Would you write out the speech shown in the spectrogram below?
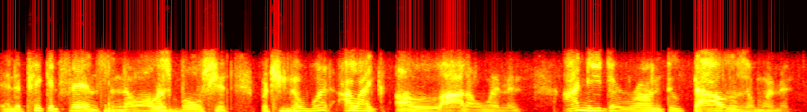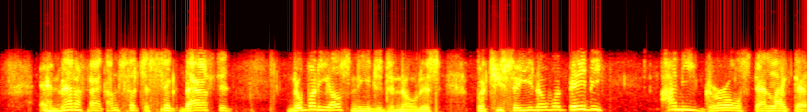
and a picket fence and all this bullshit. But you know what? I like a lot of women. I need to run through thousands of women. And matter of fact, I'm such a sick bastard. Nobody else needed to know this. But you say, you know what, baby? I need girls that like to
